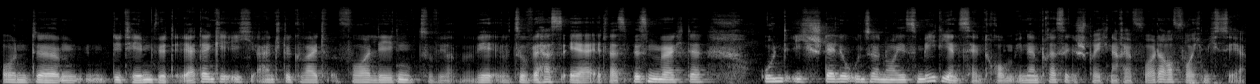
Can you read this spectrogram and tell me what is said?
Und ähm, die Themen wird er, denke ich, ein Stück weit vorlegen, zu, zu was er etwas wissen möchte. Und ich stelle unser neues Medienzentrum in einem Pressegespräch nachher vor. Darauf freue ich mich sehr.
